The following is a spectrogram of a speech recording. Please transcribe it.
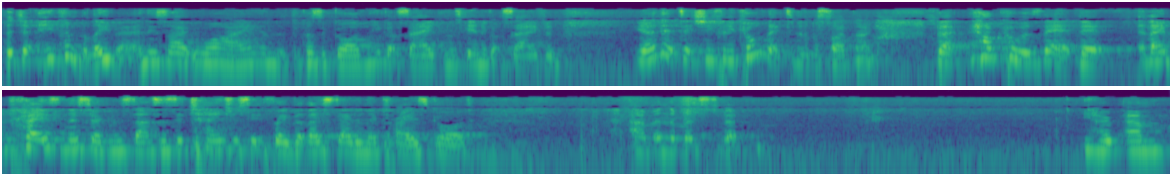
the, he couldn't believe it. And he's like, why? And because of God. And he got saved, and his family got saved. And, you know, that's actually pretty cool. That's a bit of a side note. But how cool is that? That they praised in their circumstances, they changed, were set free, but they stayed and they praised God um, in the midst of it. You know, um,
